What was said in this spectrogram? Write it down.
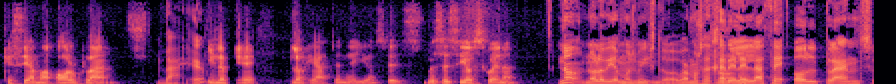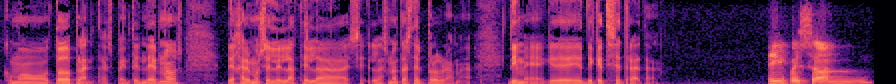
que se llama All Plants. Vale. Y lo que, lo que hacen ellos es, no sé si os suena, no, no lo habíamos visto. Vamos a dejar el enlace All Plants, como todo plantas. Para entendernos, dejaremos el enlace en las, notas del programa. Dime, ¿de, qué se trata? Sí, pues son,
